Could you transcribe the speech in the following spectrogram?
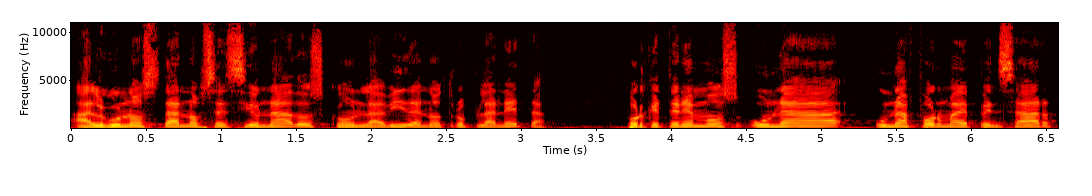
Algunos están obsesionados con la vida en otro planeta, porque tenemos una, una forma de pensar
